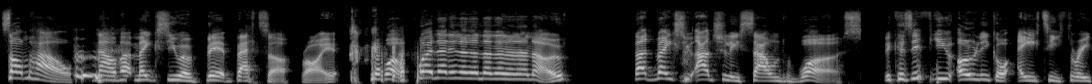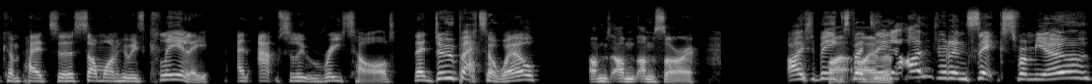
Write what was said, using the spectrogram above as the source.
Somehow, now that makes you a bit better, right? Well, well no, no, no, no, no, no, no, no. That makes you actually sound worse. Because if you only got 83 compared to someone who is clearly an absolute retard, then do better, Will. I'm I'm I'm sorry. I should be expecting I, 106 from you.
